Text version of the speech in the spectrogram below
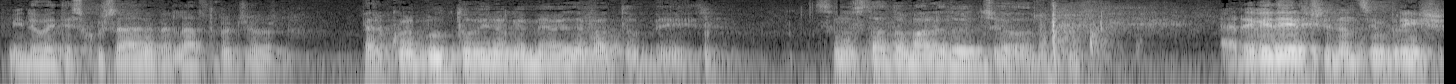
Mi dovete scusare per l'altro giorno per quel brutto vino che mi avete fatto bere. Sono stato male due giorni. Arrivederci, Don Simplicio.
